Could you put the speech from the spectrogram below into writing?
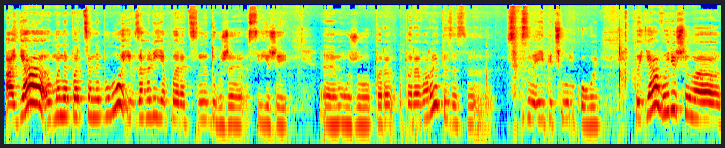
А я, у мене перця не було, і взагалі я перець не дуже свіжий е, можу переварити за, своєю підшлунковою. То я вирішила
